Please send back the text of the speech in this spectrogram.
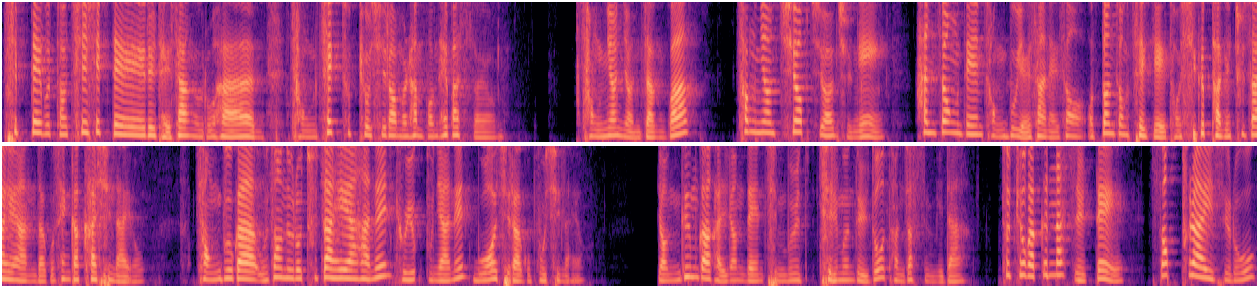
10대부터 70대를 대상으로 한 정책 투표 실험을 한번 해봤어요. 정년 연장과 청년 취업 지원 중에 한정된 정부 예산에서 어떤 정책에 더 시급하게 투자해야 한다고 생각하시나요? 정부가 우선으로 투자해야 하는 교육 분야는 무엇이라고 보시나요? 연금과 관련된 질문, 질문들도 던졌습니다. 투표가 끝났을 때 서프라이즈로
